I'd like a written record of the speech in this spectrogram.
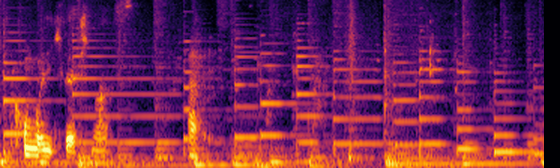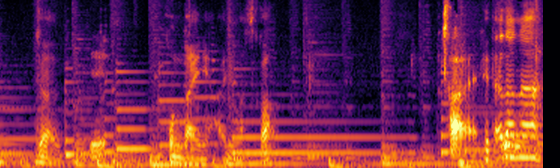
さい。今後に期待します。はい。じゃあ、で、本題に入りますか？はい。下手だな。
